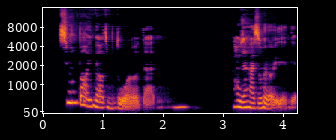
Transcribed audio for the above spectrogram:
希望爆音不要这么多了，但好像还是会有一点点。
